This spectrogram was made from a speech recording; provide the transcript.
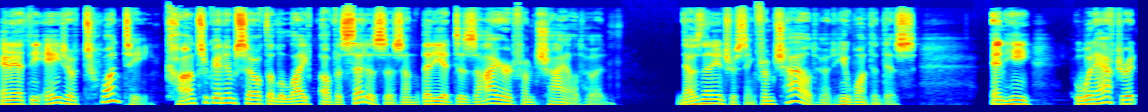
And at the age of 20, consecrated himself to the life of asceticism that he had desired from childhood. Now, isn't that interesting? From childhood, he wanted this. And he went after it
